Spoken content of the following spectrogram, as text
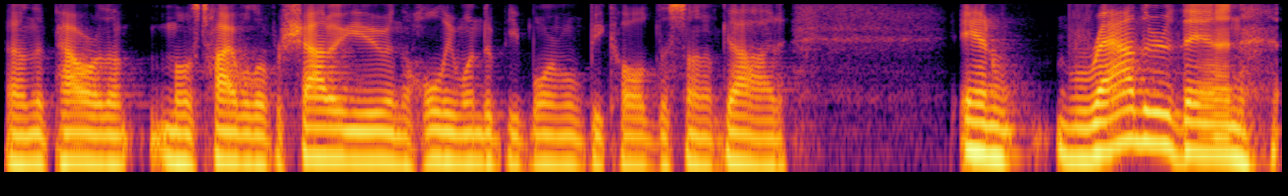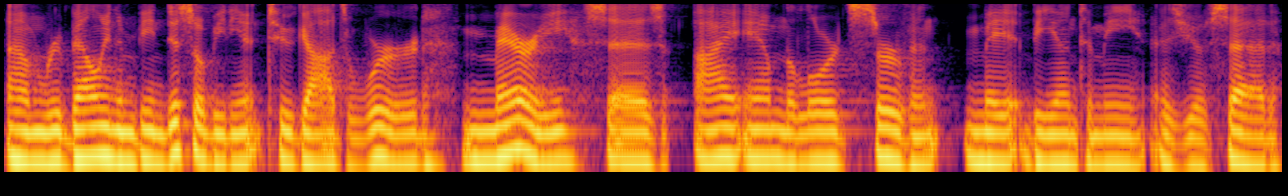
um, the power of the Most High will overshadow you, and the Holy One to be born will be called the Son of God. And rather than um, rebelling and being disobedient to God's word, Mary says, I am the Lord's servant. May it be unto me as you have said.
